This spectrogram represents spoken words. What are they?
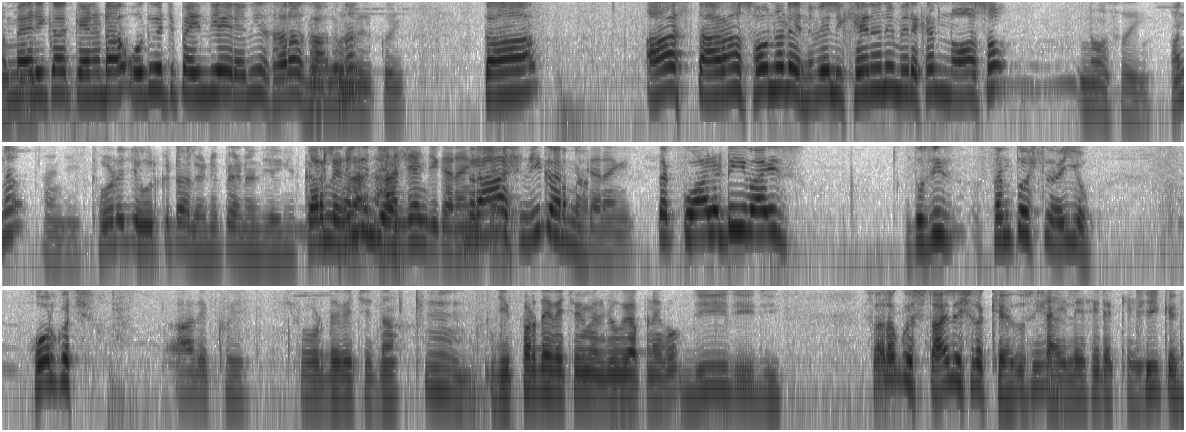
ਅਮਰੀਕਾ ਕੈਨੇਡਾ ਉਹਦੇ ਵਿੱਚ ਪੈਂਦੀਆਂ ਹੀ ਰਹਿੰਦੀਆਂ ਸਾਰਾ ਸਾਲ ਨਾ ਬਿਲਕੁਲ। ਤਾਂ ਆ 1799 ਲਿਖਿਆ ਇਹਨਾਂ ਨੇ ਮੇਰੇ ਖਿਆਲ 900 900 ਜੀ। ਹਨਾ? ਹਾਂਜੀ। ਥੋੜੇ ਜਿਹੇ ਹੋਰ ਘਟਾ ਲੈਣੇ ਭੈਣਾਂ ਦੀ ਆਈਆਂ। ਕਰ ਲੈਣੀ ਗੁੰਜਾਇਸ਼ ਹਾਂਜੀ ਹਾਂਜੀ ਕਰਾਂਗੇ ਨਿਰਾਸ਼ ਨਹੀਂ ਕਰਨਾ। ਕਰਾਂਗੇ। ਤਾਂ ਕੁਆਲਿਟੀ ਵਾਈਜ਼ ਤੁਸੀਂ ਸੰਤੁਸ਼ਟ ਰਹੀਓ। ਹੋਰ ਕੁਝ ਆ ਦੇਖੋ ਜੀ ਸ਼ੋਰਟ ਦੇ ਵਿੱਚ ਇਦਾਂ ਹੂੰ। ਜਿੱਪਰ ਦੇ ਵਿੱਚ ਵੀ ਮਿਲ ਜੂਗੇ ਆਪਣੇ ਕੋਲ। ਜੀ ਜੀ ਜੀ। ਸਾਰਾ ਕੁਝ ਸਟਾਈਲਿਸ਼ ਰੱਖਿਆ ਤੁਸੀਂ। ਸਟਾਈਲਿਸ਼ ਹੀ ਰੱਖੇ ਜੀ। ਠੀਕ ਹੈ ਜੀ।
